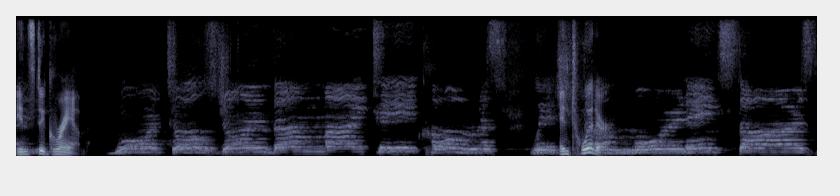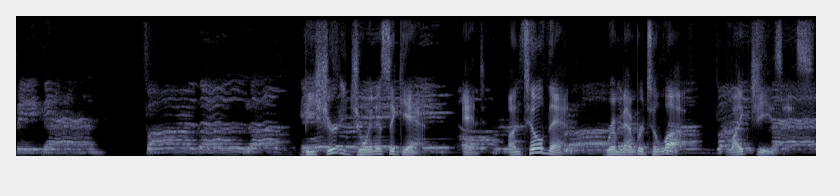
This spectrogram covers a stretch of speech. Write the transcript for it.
Instagram, Mortals join the mighty chorus, which and Twitter. morning stars began. Be sure to join us again. And until then, remember to love like Jesus.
